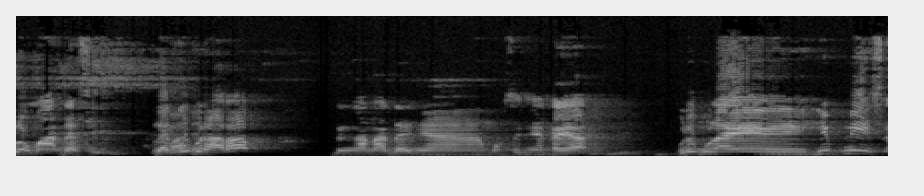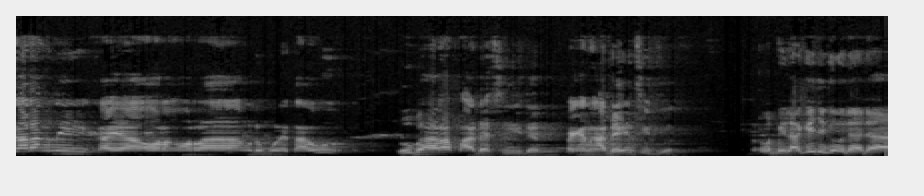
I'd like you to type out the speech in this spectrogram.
belum ada sih dan gue berharap dengan adanya maksudnya kayak udah mulai hip nih sekarang nih kayak orang-orang udah mulai tahu gue berharap ada sih dan pengen ngadain sih gue Terlebih lagi juga udah ada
